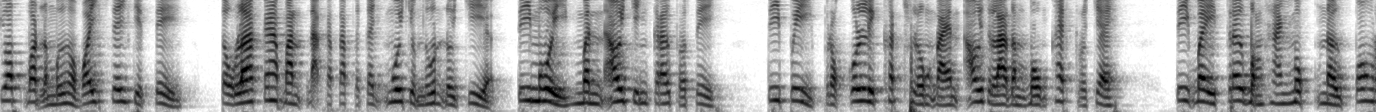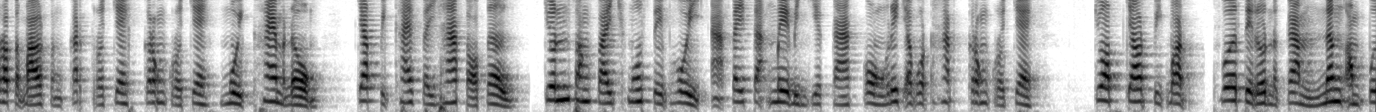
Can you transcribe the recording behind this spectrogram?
ជាប់បទល្មើសអ្វីផ្សេងទៀតទេតុលាការបានដាក់កាតព្វកិច្ចមួយចំនួនដូចជា ទី1មិនឲ្យចេញក្រៅប្រទេសទី2ប្រគល់លិខិតឆ្លងដែនឲ្យសាលាដំបងខេត្តក្រចេះ ទី3ត្រូវបង្ហាញមុខនៅប៉ុស្តិ៍រដ្ឋបាលសង្កាត់ក្រចេះក្រុងក្រចេះមួយខែម្ដង ចាប់ពីខែសីហាតទៅ ជនសង្ស័យឈ្មោះទេពហ៊ុយអតីតមេបញ្ជាការកងរាជអាវុធហត្ថក្រុងក្រចេះជាប់ចោតពីបទធ្វើទារុណកម្មនិងអំពើ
